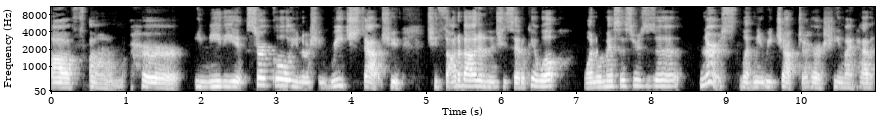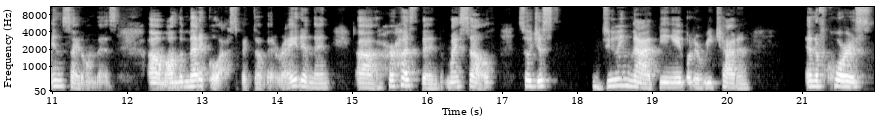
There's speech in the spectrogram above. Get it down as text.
of um, her immediate circle. You know, she reached out. She she thought about it, and she said, "Okay, well, one of my sisters is a nurse. Let me reach out to her. She might have insight on this, um, on the medical aspect of it, right?" And then uh, her husband, myself. So just doing that, being able to reach out and and of course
